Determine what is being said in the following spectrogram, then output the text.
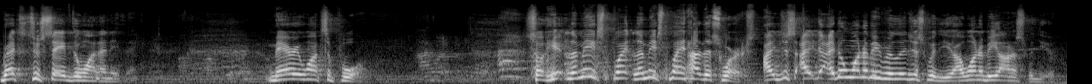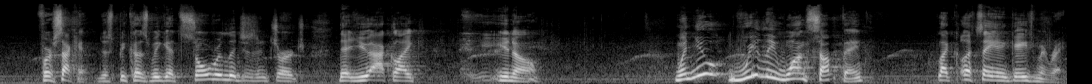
Brett's too saved to want anything. Mary wants a pool. So here, let me explain. Let me explain how this works. I just, I, I don't want to be religious with you. I want to be honest with you, for a second. Just because we get so religious in church that you act like, you know. When you really want something, like let's say an engagement ring,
